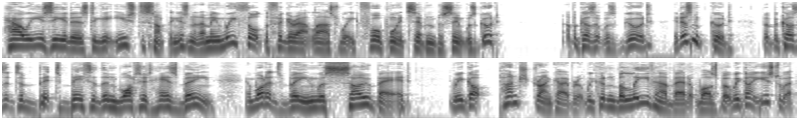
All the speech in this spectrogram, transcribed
how easy it is to get used to something, isn't it? I mean, we thought the figure out last week, 4.7%, was good. Not because it was good, it isn't good, but because it's a bit better than what it has been. And what it's been was so bad, we got punch drunk over it. We couldn't believe how bad it was, but we got used to it.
